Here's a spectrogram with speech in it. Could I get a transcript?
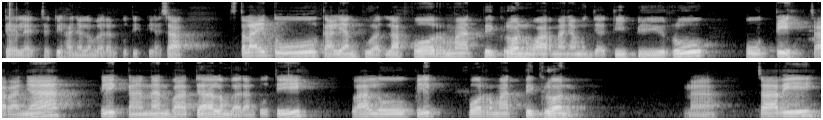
delete. Jadi hanya lembaran putih biasa. Setelah itu kalian buatlah format background warnanya menjadi biru putih. Caranya klik kanan pada lembaran putih, lalu klik format background. Nah, cari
